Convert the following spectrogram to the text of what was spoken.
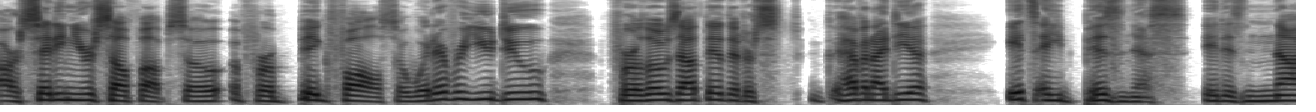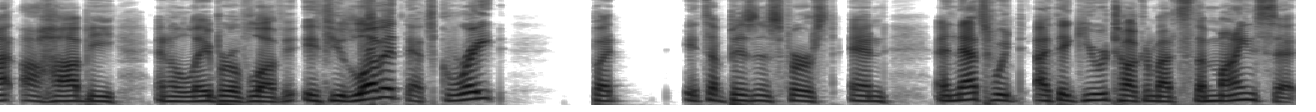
are setting yourself up so for a big fall. So whatever you do for those out there that are have an idea, it's a business. It is not a hobby and a labor of love. If you love it, that's great, but it's a business first. And and that's what I think you were talking about. It's the mindset.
